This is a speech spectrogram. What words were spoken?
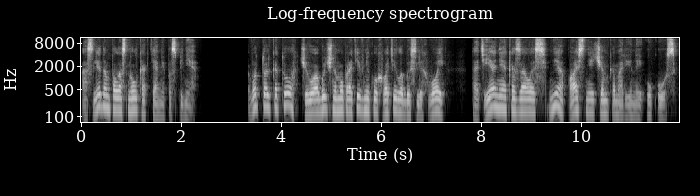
а следом полоснул когтями по спине. Вот только то, чего обычному противнику хватило бы с лихвой, Татьяне оказалось не опаснее, чем комариный укус.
